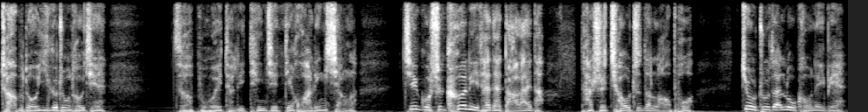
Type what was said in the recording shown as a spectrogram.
差不多一个钟头前，泽布维特里听见电话铃响了。”结果是科里太太打来的，她是乔治的老婆，就住在路口那边。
